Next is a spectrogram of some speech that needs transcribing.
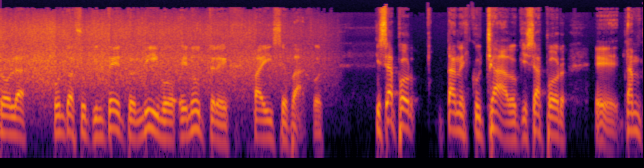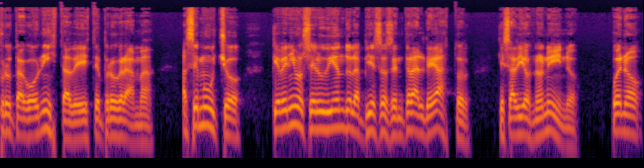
Junto a su quinteto en vivo en Utrecht, Países Bajos. Quizás por tan escuchado, quizás por eh, tan protagonista de este programa, hace mucho que venimos eludiendo la pieza central de Astor, que es Adiós Nonino. Bueno,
